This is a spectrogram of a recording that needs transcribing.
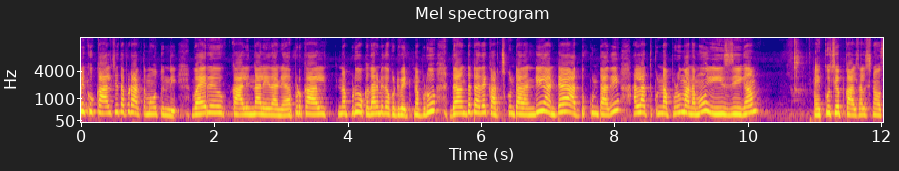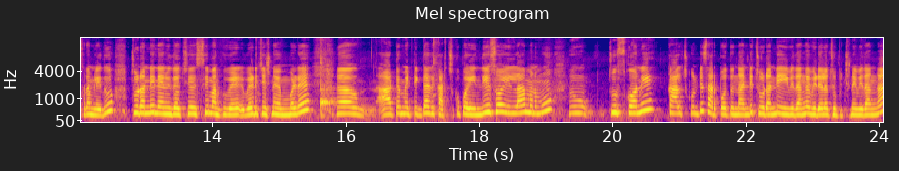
మీకు కాల్చేటప్పుడు అర్థమవుతుంది. వైర్ కాలిందా లేదా అని. అప్పుడు కాలినప్పుడు ఒకదాని మీద ఒకటి పెట్టినప్పుడు దాంతో అదే ఖర్చుకుంటుందండి అంటే అతుక్కుంటుంది. అలా అతుక్కున్నప్పుడు మనము ఈజీగా ఎక్కువసేపు కాల్చాల్సిన అవసరం లేదు. చూడండి నేను ఇది వచ్చేసి మనకు వే వేడి చేసిన వెంబడే ఆటోమేటిక్గా అది ఖర్చుకుపోయింది సో ఇలా మనము చూసుకొని కాల్చుకుంటే సరిపోతుందండి. చూడండి ఈ విధంగా వీడియోలో చూపించిన విధంగా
